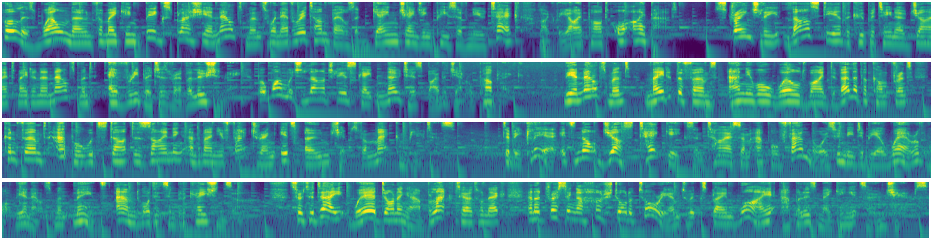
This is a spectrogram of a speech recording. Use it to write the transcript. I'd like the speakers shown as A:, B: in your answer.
A: Apple is well known for making big splashy announcements whenever it unveils a game-changing piece of new tech like the iPod or iPad. Strangely, last year the Cupertino giant made an announcement every bit as revolutionary, but one which largely escaped notice by the general public. The announcement, made at the firm's annual Worldwide Developer Conference, confirmed Apple would start designing and manufacturing its own chips for Mac computers. To be clear, it's not just tech geeks and tiresome Apple fanboys who need to be aware of what the announcement means and what its implications are. So today, we're donning our black turtleneck and addressing a hushed auditorium to explain why Apple is making its own chips.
